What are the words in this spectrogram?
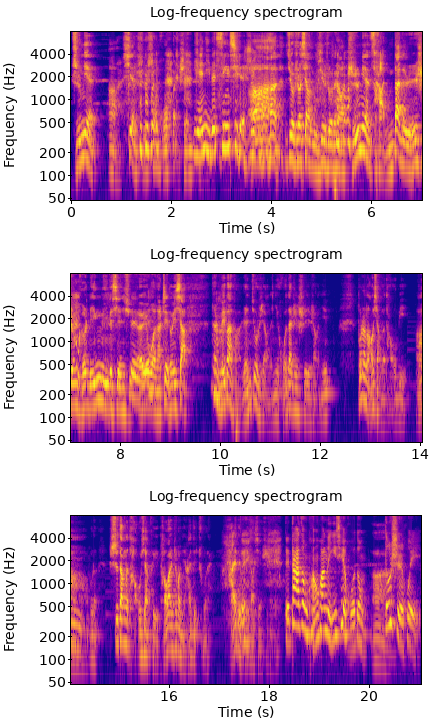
直面啊现实生活本身。连你的心血 是吧？啊，就是说像鲁迅说的啊，直面惨淡的人生和淋漓的鲜血。对对哎呦我操，这东西下，但是没办法，人就是这样的。你活在这个世界上，你不能老想着逃避啊，嗯不能适当的逃一下可以，逃完之后你还得出来，还得回到现实生活。对，大众狂欢的一切活动啊都是会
